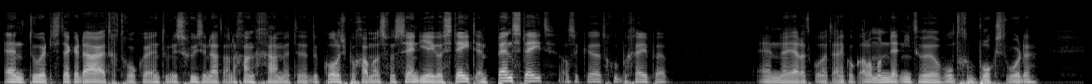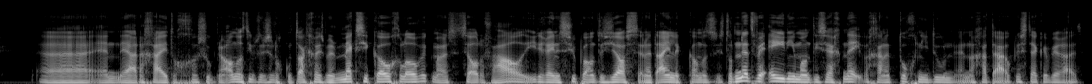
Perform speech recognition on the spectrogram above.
En toen werd de stekker daaruit getrokken en toen is Guus inderdaad aan de gang gegaan met de, de collegeprogramma's van San Diego State en Penn State, als ik het goed begrepen heb. En ja, dat kon uiteindelijk ook allemaal net niet rondgebokst worden. Uh, en ja, dan ga je toch zoeken naar andere teams. Er is nog contact geweest met Mexico, geloof ik. Maar het is hetzelfde verhaal. Iedereen is super enthousiast. En uiteindelijk kan het, is toch net weer één iemand die zegt... nee, we gaan het toch niet doen. En dan gaat daar ook de stekker weer uit.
